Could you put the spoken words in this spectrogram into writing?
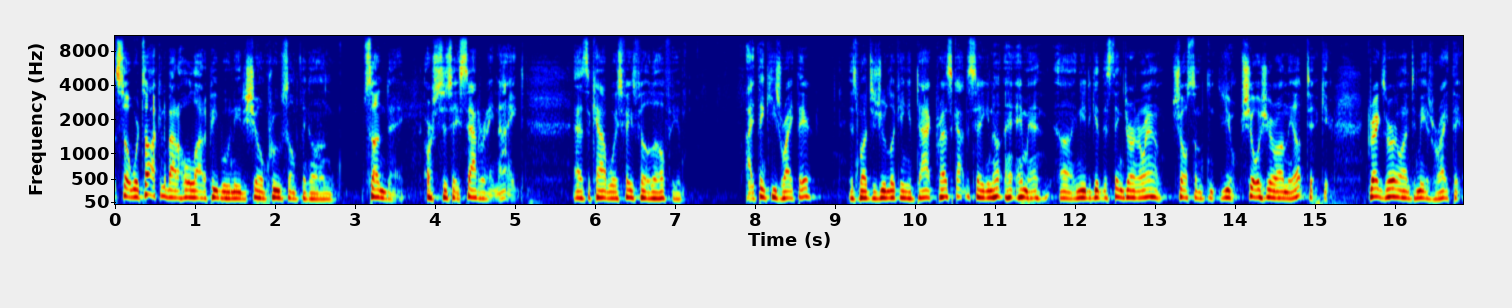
So we're talking about a whole lot of people who need to show and prove something on Sunday or should say Saturday night, as the Cowboys face Philadelphia. I think he's right there. As much as you're looking at Dak Prescott to say, you know, hey man, uh, you need to get this thing turned around. Show some, you know, show us you're on the uptick here. Greg Zuerlein to me is right there.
